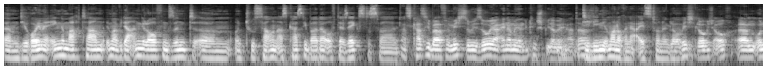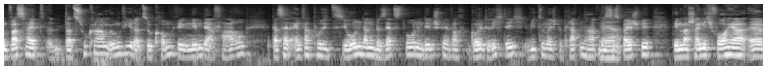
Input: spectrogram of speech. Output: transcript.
ähm, die Räume eng gemacht haben, immer wieder angelaufen sind ähm, und Toussaint und Askasiba da auf der 6, das war... Askasiba für mich sowieso ja einer meiner Lieblingsspieler bei Hertha. Die liegen immer noch in der Eistonne, glaube ich. Glaube ich auch. Ähm, und was halt dazu kam irgendwie, oder dazu kommt, wegen neben der Erfahrung, dass halt einfach Positionen dann besetzt wurden, in denen Spiel einfach goldrichtig, wie zum Beispiel Plattenhardt, bestes ja. Beispiel, den wahrscheinlich vorher äh,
